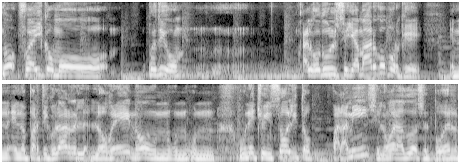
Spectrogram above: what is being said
no, fue ahí como, pues digo, algo dulce y amargo porque en, lo particular logré ¿no? Un, hecho insólito para mí, sin lugar a dudas, el poder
